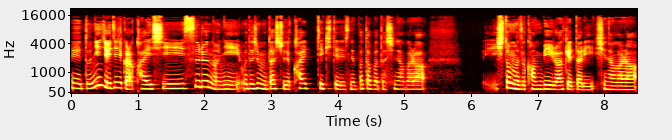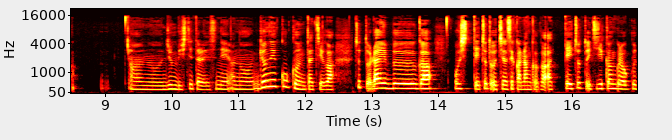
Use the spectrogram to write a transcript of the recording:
えー、と21時から開始するのに私もダッシュで帰ってきてですねバタバタしながらひとまず缶ビール開けたりしながらあの準備してたらですねあの魚猫くんたちがちょっとライブが押してちょっと打ち合わせかなんかがあってちょっと1時間ぐらい遅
